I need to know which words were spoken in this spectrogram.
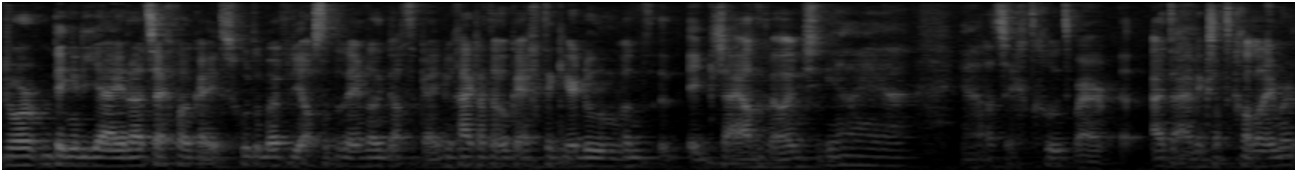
door dingen die jij inderdaad zegt van, oké, het is goed om even die afstand te nemen, dat ik dacht, oké, nu ga ik dat ook echt een keer doen, want ik zei altijd wel in ja, ja, ja, dat is echt goed, maar uiteindelijk zat ik gewoon alleen maar,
